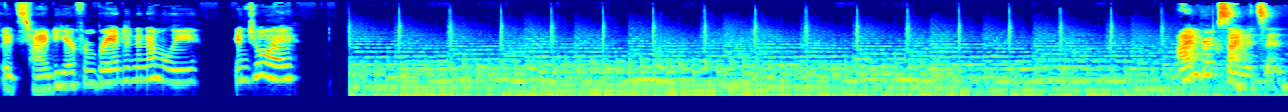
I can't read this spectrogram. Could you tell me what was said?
it's time to hear from Brandon and Emily. Enjoy! I'm Brooke Simonson,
